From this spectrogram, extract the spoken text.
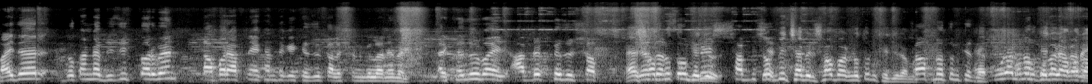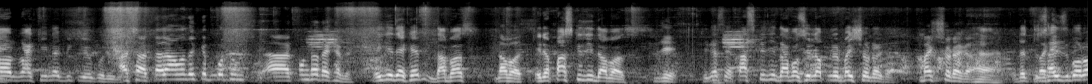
ভাইদের দোকানটা ভিজিট করবেন তারপরে আপনি এখান থেকে খেজুর কালেকশনগুলো নেবেন। আর খেজুর ভাই আপডেট খেজুর সব হ্যাঁ খেজুর। চব্বিশ ছাব্বিশ। সব নতুন খেজুর সব নতুন খেজুর। হ্যাঁ, খেজুর আমরা রাখি না বিক্রিও করি আচ্ছা তাহলে আমাদেরকে প্রথম কোনটা দেখাবে এই যে দেখেন দাবাস। দাবাস। এটা পাঁচ কেজি দাবাস। জি। ঠিক আছে? পাঁচ কেজি দাবাস হলো আপনার বাইশশো টাকা। বাইশশো টাকা। হ্যাঁ এটা সাইজ বড়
